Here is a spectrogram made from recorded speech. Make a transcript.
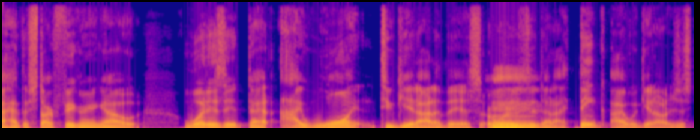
I had to start figuring out what is it that I want to get out of this? Or what is it mm. that I think I would get out of? Just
